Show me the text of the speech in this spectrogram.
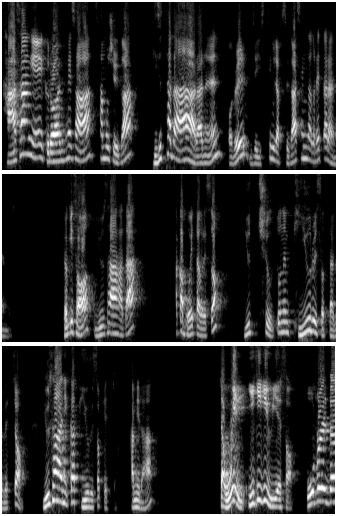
가상의 그러한 회사 사무실과 비슷하다라는 거를 이제 이 스티브 잡스가 생각을 했다라는 거죠. 여기서 유사하다 아까 뭐 했다 그랬어? 유추 또는 비유를 썼다 그랬죠? 유사하니까 비유를 썼겠죠. 갑니다. 자, win 이기기 위해서 over the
